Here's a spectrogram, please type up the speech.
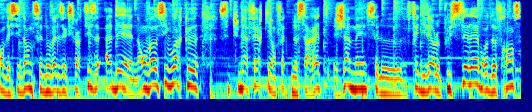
en décidant de ces nouvelles expertises ADN. On va aussi voir que c'est une affaire qui en fait ne s'arrête jamais. C'est le fait divers le plus célèbre de France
